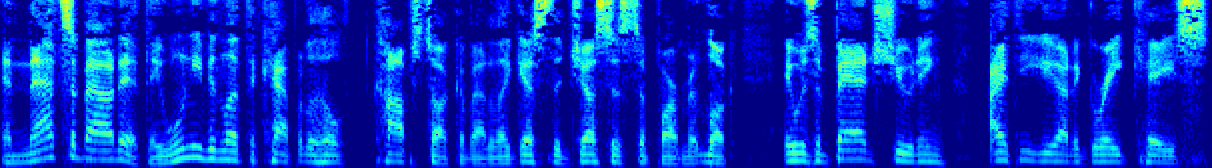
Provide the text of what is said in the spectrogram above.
and that's about it. They won't even let the Capitol Hill cops talk about it. I guess the Justice Department. Look, it was a bad shooting. I think you got a great case.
